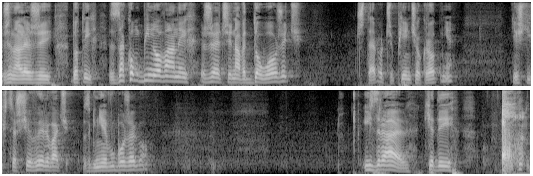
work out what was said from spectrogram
że należy do tych zakombinowanych rzeczy nawet dołożyć cztero czy pięciokrotnie, jeśli chcesz się wyrwać z gniewu Bożego? Izrael, kiedy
